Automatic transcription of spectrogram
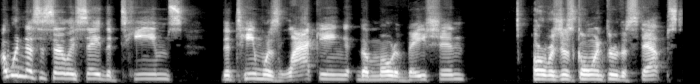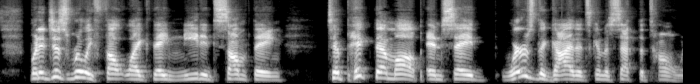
I wouldn't necessarily say the teams the team was lacking the motivation or was just going through the steps, but it just really felt like they needed something to pick them up and say, where's the guy that's going to set the tone?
